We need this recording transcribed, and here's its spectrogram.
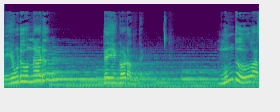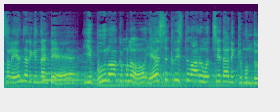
దేవుడు ఉన్నాడు దెయ్యం కూడా ఉంది. ముందు అసలు ఏం జరిగిందంటే ఈ భూలోకంలో యేసుక్రీస్తు వారు వచ్చేదానికి ముందు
